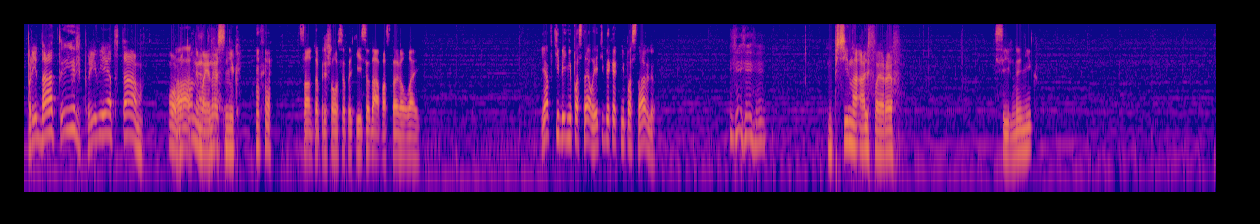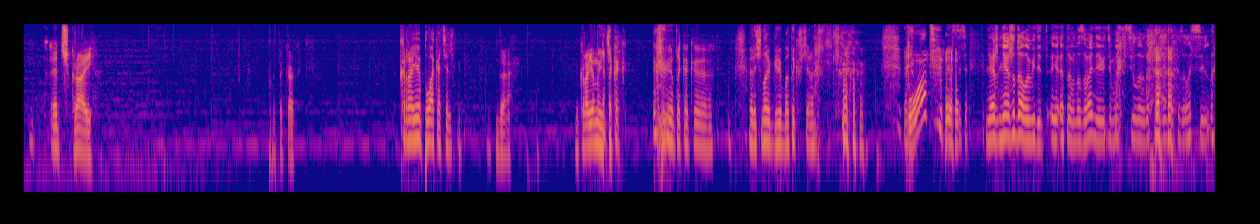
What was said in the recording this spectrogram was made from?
Предатырь, привет там. О, А. батон и майонез ник. Санта пришел все-таки сюда, поставил лайк. Я в тебе не поставил, я тебе как не поставлю. Псина Альфа РФ. Сильный ник. Edge Cry. Это как? Краеплакатель. Да. Краянытик. Это как... Это как э, речной гриботык вчера. What? Я, кстати, не, ож- не ожидал увидеть э, этого названия, видимо, сила вдохновения оказалась сильна.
